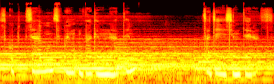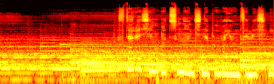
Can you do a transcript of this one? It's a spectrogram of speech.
Skup całą swoją uwagę na tym, co dzieje się teraz. Postaraj się odsunąć napływające myśli.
